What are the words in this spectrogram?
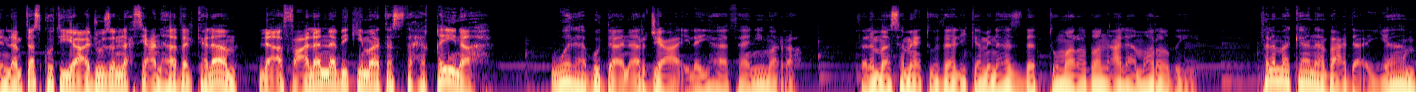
إن لم تسكتي يا عجوز النحس عن هذا الكلام لأفعلن بك ما تستحقينه. ولا بد أن أرجع إليها ثاني مرة. فلما سمعت ذلك منها ازددت مرضا على مرضي. فلما كان بعد أيام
